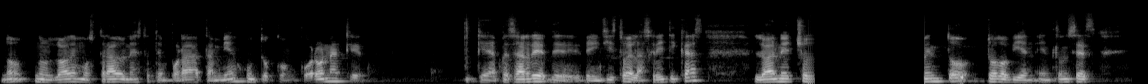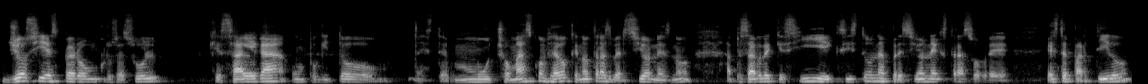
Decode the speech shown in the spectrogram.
¿no? Nos lo ha demostrado en esta temporada también, junto con Corona, que, que a pesar de, de, insisto, de las críticas, lo han hecho todo bien. Entonces, yo sí espero un Cruz Azul que salga un poquito, este, mucho más confiado que en otras versiones, ¿no? A pesar de que sí existe una presión extra sobre este partido,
